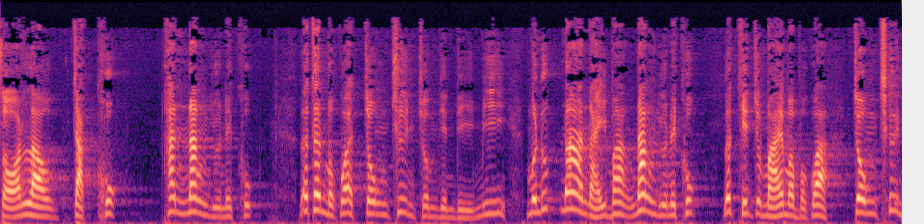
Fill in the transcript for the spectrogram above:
สอนเราจากคุก ท่านนั่งอยู่ในคุก แล้วท่านบอกว่าจงชื่นชมยินดี มีมนุษย์หน้าไหนบ้างนั่งอยู่ในคุก แล้วเขียนจดหมายมาบอกว่า จงชื่น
